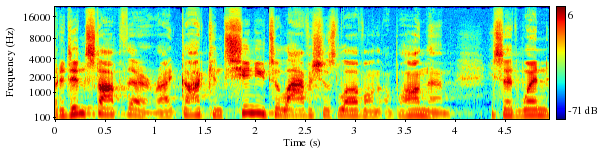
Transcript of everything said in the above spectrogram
But it didn't stop there, right? God continued to lavish his love on, upon them. He said, When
